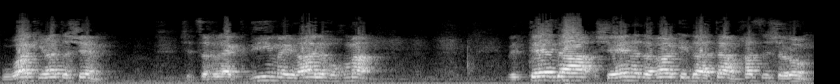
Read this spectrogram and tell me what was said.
הוא רק יראת השם. שצריך להקדים היראה לחוכמה. ותדע שאין הדבר כדעתם, חס ושלום.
